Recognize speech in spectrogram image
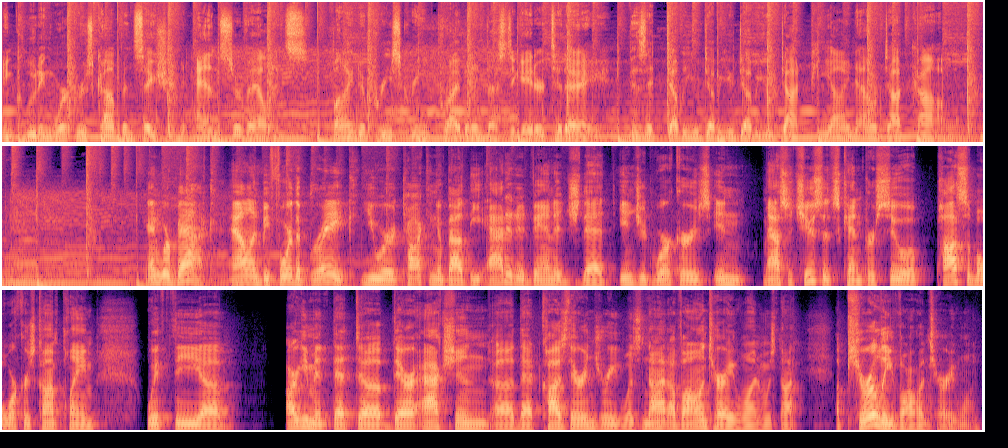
including workers' compensation and surveillance. Find a pre screened private investigator today. Visit www.pinow.com. And we're back. Alan, before the break, you were talking about the added advantage that injured workers in Massachusetts can pursue a possible workers' comp claim with the uh, argument that uh, their action uh, that caused their injury was not a voluntary one, was not a purely voluntary one.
